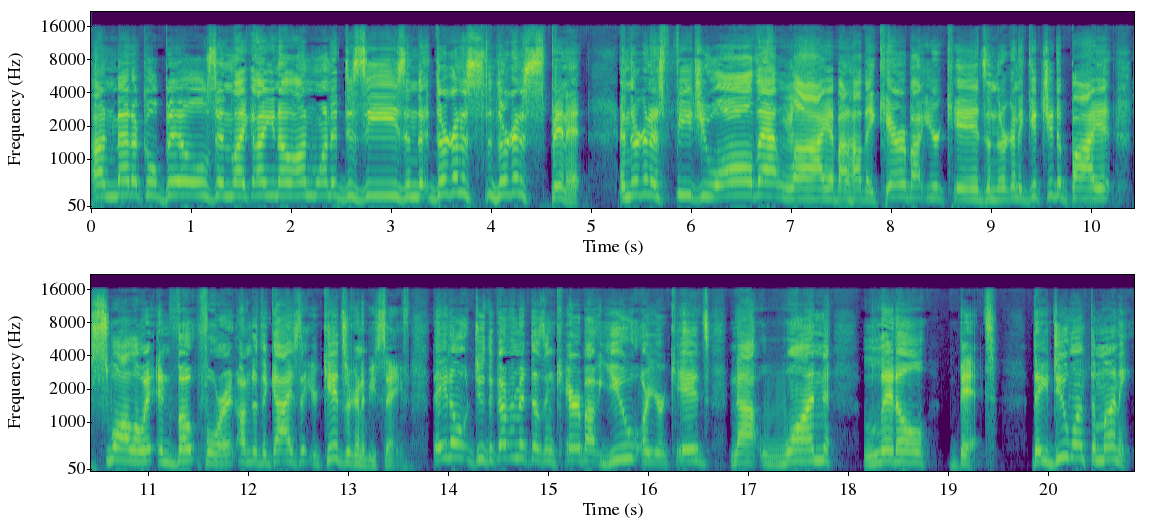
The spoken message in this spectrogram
on medical bills and like, uh, you know, unwanted disease. And they're going to, they're going to spin it and they're going to feed you all that lie about how they care about your kids and they're going to get you to buy it, swallow it and vote for it under the guise that your kids are going to be safe. They don't do, the government doesn't care about you or your kids, not one little bit. They do want the money.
